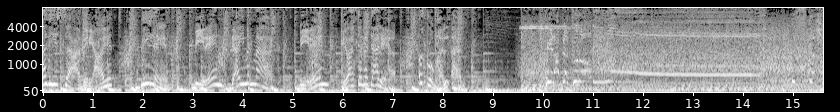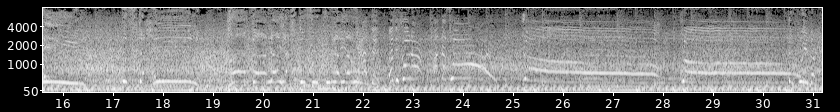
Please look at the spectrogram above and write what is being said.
هذه الساعة برعاية بيرين. بيرين دايما معك. بيرين يعتمد عليها. اطلبها الآن. بيلعب للكرة مستحيل. مستحيل. هذا لا يحدث كل يوم. هذه كرة. التسويق جول.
